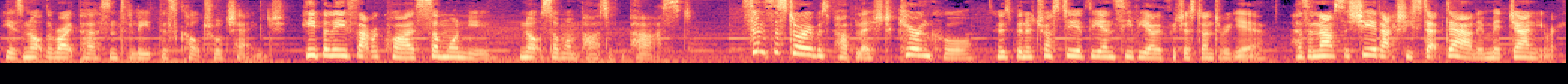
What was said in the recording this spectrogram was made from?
he is not the right person to lead this cultural change. He believes that requires someone new, not someone part of the past. Since the story was published, Kieran Kaur, who's been a trustee of the NCVO for just under a year, has announced that she had actually stepped down in mid January.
